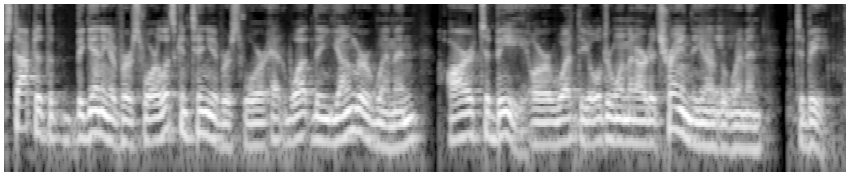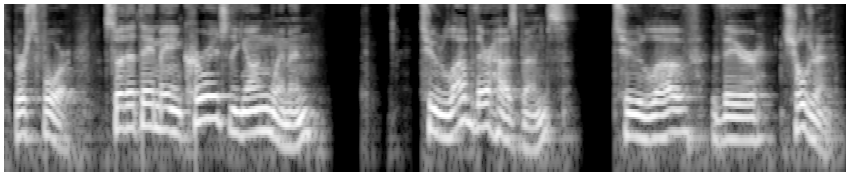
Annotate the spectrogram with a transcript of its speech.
stopped at the beginning of verse 4. Let's continue verse 4 at what the younger women are to be, or what the older women are to train the younger women to be. Verse 4 so that they may encourage the young women to love their husbands, to love their children.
